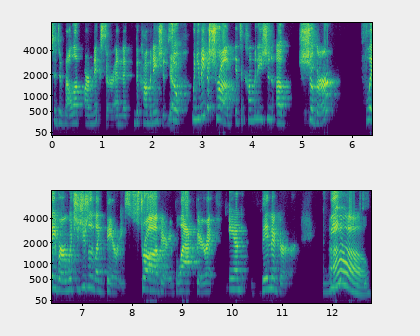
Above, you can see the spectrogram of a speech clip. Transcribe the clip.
to develop our mixer and the, the combination. Yeah. So when you make a shrub, it's a combination of sugar, flavor, which is usually like berries, strawberry, blackberry, right? And vinegar. We Oh,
